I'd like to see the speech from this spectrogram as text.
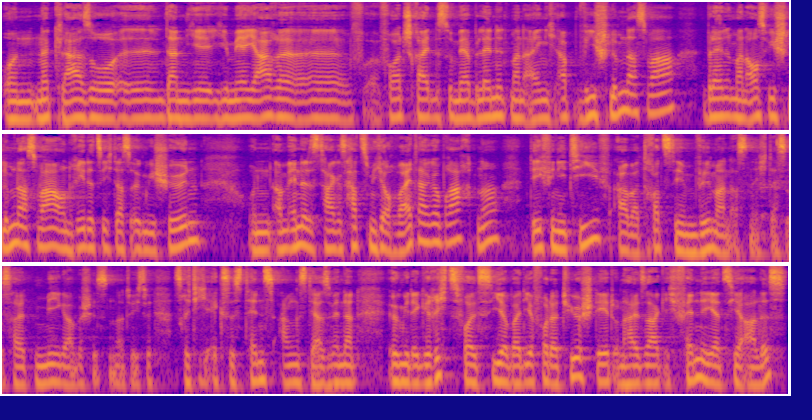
Und ne, klar, so äh, dann je, je mehr Jahre äh, fortschreiten, desto mehr blendet man eigentlich ab, wie schlimm das war. Blendet man aus, wie schlimm das war und redet sich das irgendwie schön. Und am Ende des Tages hat's mich auch weitergebracht, ne? definitiv, aber trotzdem will man das nicht. Das ist halt mega beschissen natürlich. Das ist richtig Existenzangst. Ja. Also wenn dann irgendwie der Gerichtsvollzieher bei dir vor der Tür steht und halt sagt, ich fände jetzt hier alles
